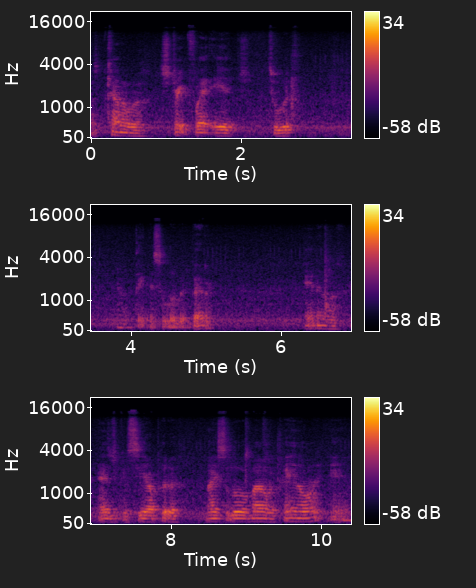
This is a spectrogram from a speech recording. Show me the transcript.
a kind of a straight, flat edge to it. I think that's a little bit better. And uh, as you can see, I put a nice little amount of paint on it and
